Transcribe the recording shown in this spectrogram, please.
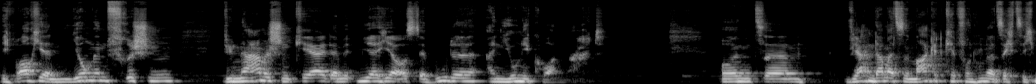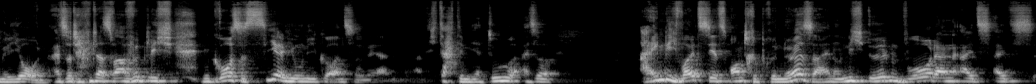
Ich brauche hier einen jungen, frischen, dynamischen Kerl, der mit mir hier aus der Bude ein Unicorn macht. Und ähm, wir hatten damals eine Market Cap von 160 Millionen. Also das war wirklich ein großes Ziel, Unicorn zu werden. Ich dachte mir, du, also eigentlich wolltest du jetzt Entrepreneur sein und nicht irgendwo dann als, als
